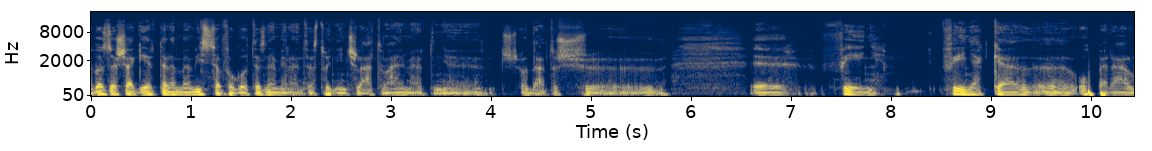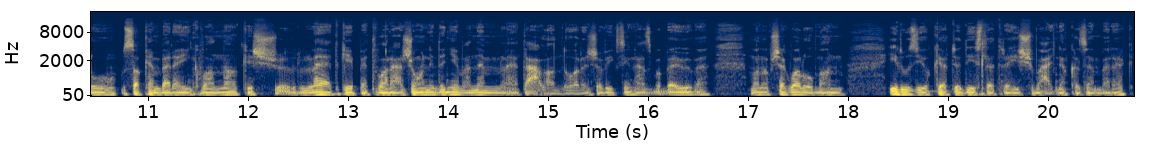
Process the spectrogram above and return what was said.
gazdaság értelemben visszafogott, ez nem jelent azt, hogy nincs látvány, mert csodálatos fény fényekkel operáló szakembereink vannak, és lehet képet varázsolni, de nyilván nem lehet állandóan, és a Víg Színházba beülve. Manapság valóban illúziókeltő díszletre is vágynak az emberek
